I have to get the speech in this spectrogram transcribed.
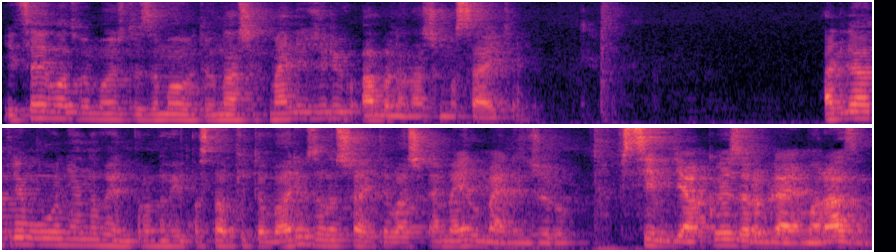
І цей лот ви можете замовити у наших менеджерів або на нашому сайті. А для отримування новин про нові поставки товарів залишайте ваш емейл менеджеру. Всім дякую, заробляємо разом!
